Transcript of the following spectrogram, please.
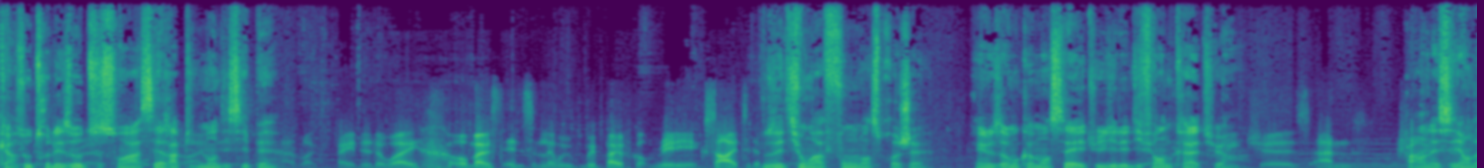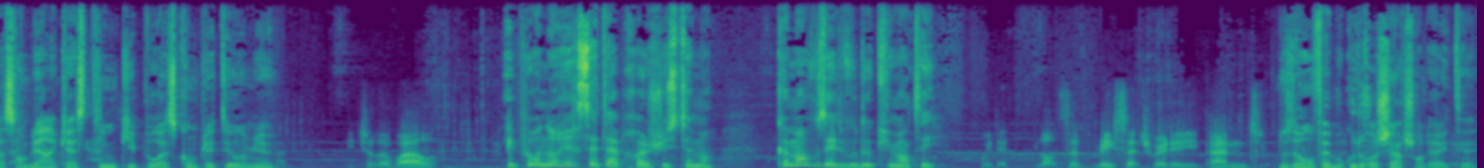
car toutes les autres se sont assez rapidement dissipées. Nous étions à fond dans ce projet, et nous avons commencé à étudier les différentes créatures, en essayant d'assembler un casting qui pourrait se compléter au mieux. Et pour nourrir cette approche, justement, comment vous êtes-vous documenté? Nous avons fait beaucoup de recherches en vérité.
